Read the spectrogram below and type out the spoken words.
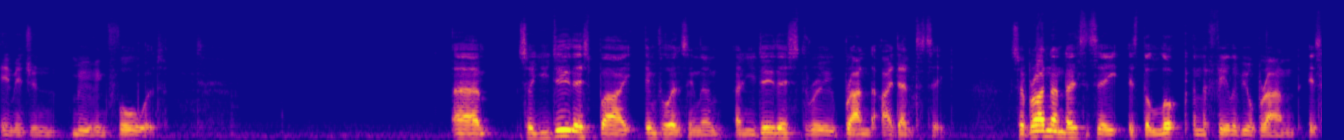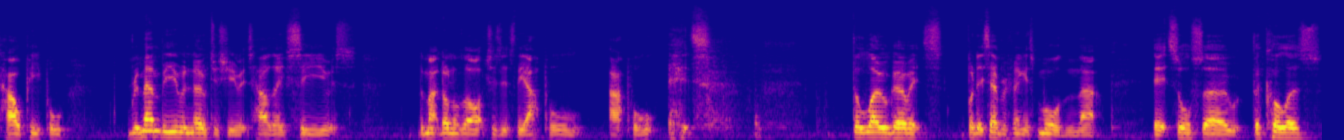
image and moving forward. Um, so you do this by influencing them, and you do this through brand identity. So brand identity is the look and the feel of your brand. It's how people remember you and notice you. It's how they see you. It's the McDonald's arches. It's the Apple Apple. It's the logo. It's but it's everything. It's more than that. It's also the colours,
